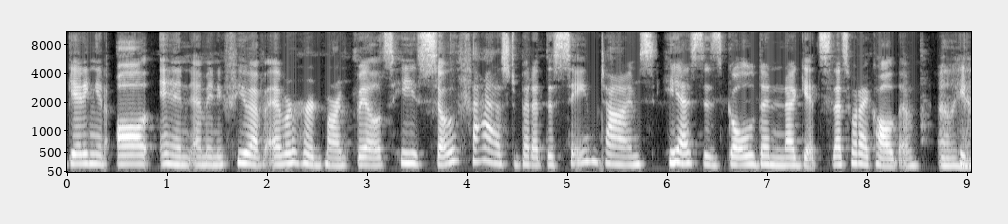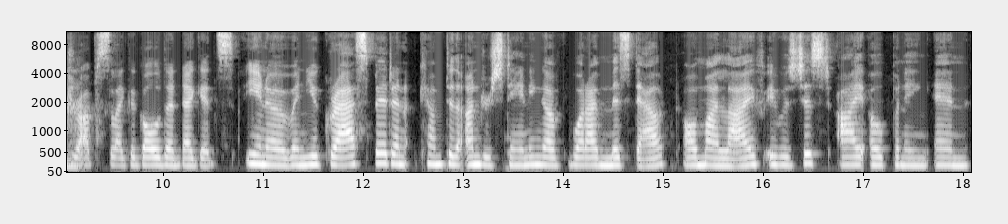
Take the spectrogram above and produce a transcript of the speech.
getting it all in. I mean, if you have ever heard Mark Biltz, he's so fast, but at the same times, he has these golden nuggets. That's what I call them. Oh, He yeah. drops like a golden nuggets. You know, when you grasp it and come to the understanding of what I've missed out all my life, it was just eye opening and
